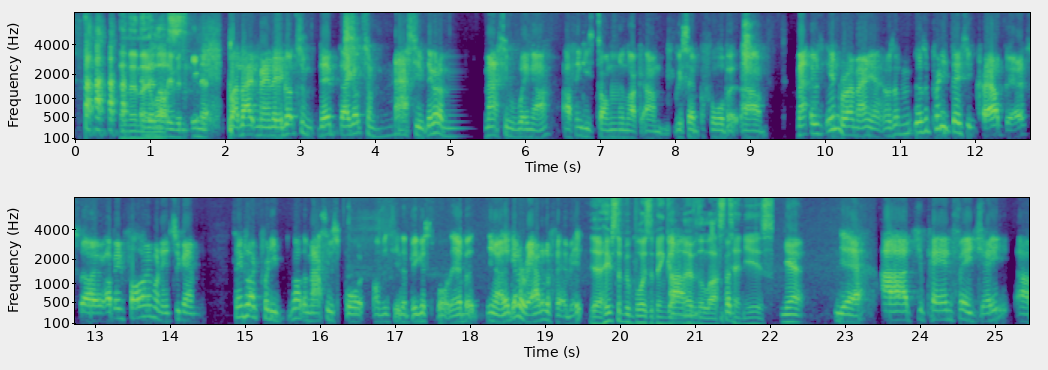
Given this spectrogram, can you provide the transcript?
And then and they they're not lost. even in it. But they man, they got some. They they got some massive. They got a massive winger. I think he's Tongan, like um we said before. But um, it was in Romania. It was a there was a pretty decent crowd there. So I've been following him on Instagram. Seems like pretty not the massive sport, obviously the biggest sport there, but you know they get around it a fair bit. Yeah, heaps of big boys have been going Um, over the last but- ten years. Yeah, Yeah. Uh, Japan, Fiji. Uh,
